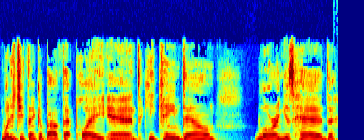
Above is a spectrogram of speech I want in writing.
What did you think about that play? And he came down lowering his head.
